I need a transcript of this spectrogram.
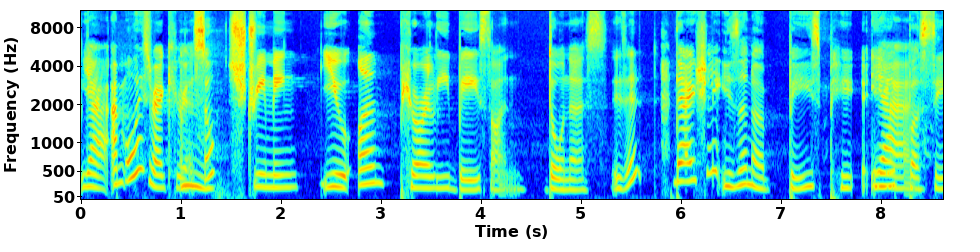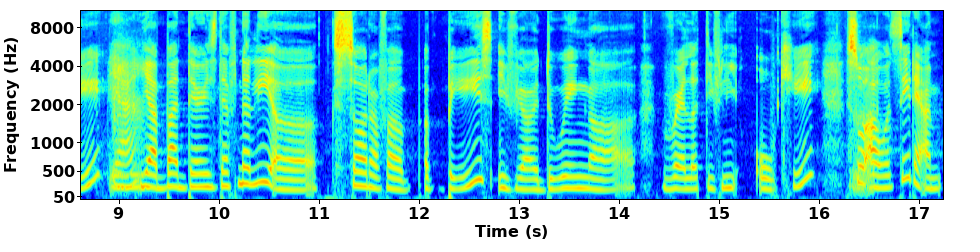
Yeah, I'm always very curious. Mm. So, streaming, you earn purely based on donors, is it? There actually isn't a base pay Yeah. per se. Yeah. Yeah, but there is definitely a sort of a, a base if you're doing uh relatively okay. So I would say that I'm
